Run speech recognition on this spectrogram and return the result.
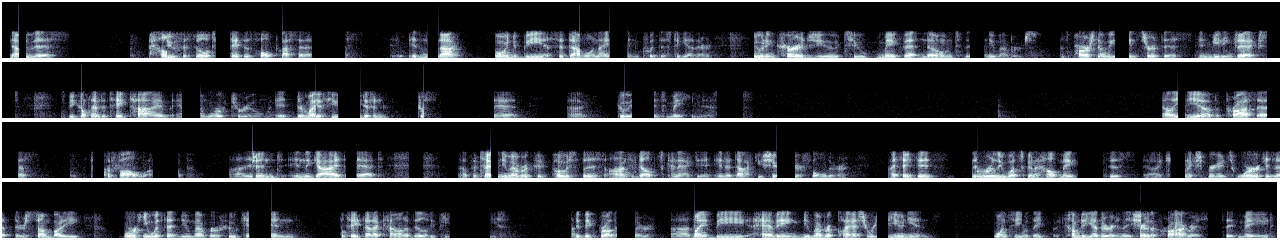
Now, this help you facilitate this whole process. It's not going to be a sit down one night and put this together. We would encourage you to make that known to the new members. That's partially why we insert this in meeting six, because them to take time and work through. It, there might be a few different drafts that uh, go into making this. Now the idea of the process, the follow-up. Uh, mentioned in the guide that a potential new member could post this onto Deltas Connect in a DocuShare folder. I think that really what's going to help make this uh, experience work is that there's somebody working with that new member who can facilitate that accountability piece. The big brother uh, might be having new member class reunions once a year. They come together and they share the progress they've made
